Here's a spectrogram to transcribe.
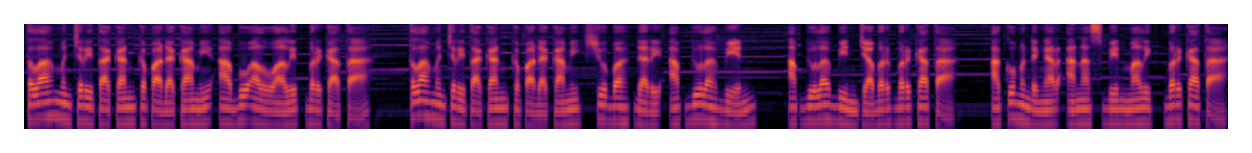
Telah menceritakan kepada kami Abu Al-Walid berkata, telah menceritakan kepada kami Syubah dari Abdullah bin, Abdullah bin Jabir berkata, Aku mendengar Anas bin Malik berkata,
